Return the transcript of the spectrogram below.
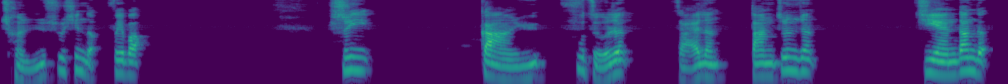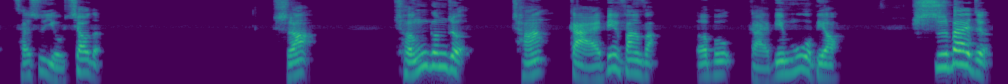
陈述性的汇报。十一，敢于负责任，才能当正任。简单的才是有效的。十二，成功者常改变方法而不改变目标，失败者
